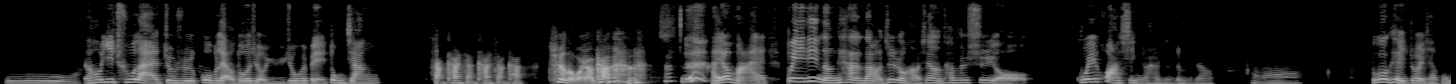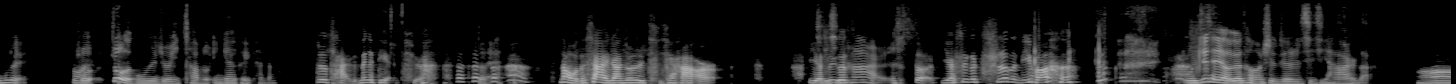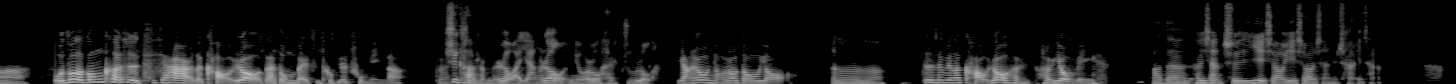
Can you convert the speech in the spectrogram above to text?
哦，然后一出来就是过不了多久鱼就会被冻僵，想看想看想看，去了我要看。还要买，不一定能看到。这种好像他们是有规划性的还是怎么着？哦，不过可以做一下攻略，对做做了攻略就差不多应该可以看到。就是踩着那个点去。对，那我的下一站就是齐齐哈尔，也是一个哈尔。对，也是个吃的地方。我之前有个同事就是齐齐哈尔的，啊，我做的功课是齐齐哈尔的烤肉在东北是特别出名的，对，是烤什么肉啊？羊肉、牛肉还是猪肉啊？羊肉、牛肉都有，嗯，就是那边的烤肉很很有名好的，很想吃夜宵，夜宵想去尝一尝。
